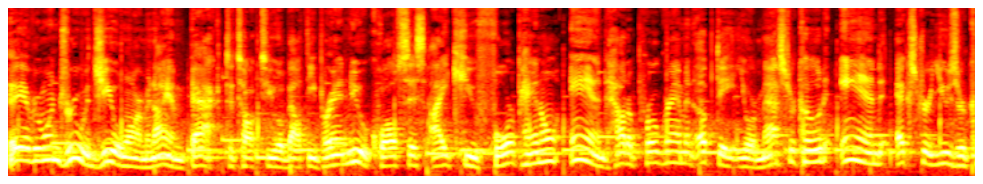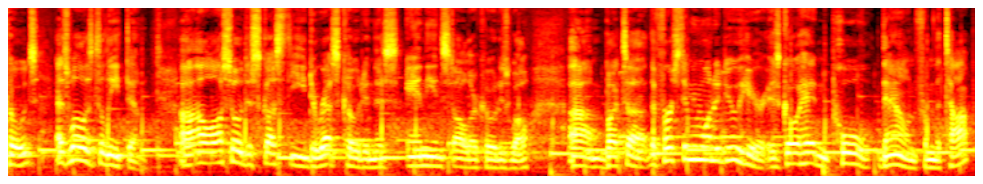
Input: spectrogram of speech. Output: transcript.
Hey everyone, Drew with GeoArm, and I am back to talk to you about the brand new Qolsys IQ4 panel and how to program and update your master code and extra user codes, as well as delete them. Uh, I'll also discuss the duress code in this and the installer code as well. Um, but uh, the first thing we want to do here is go ahead and pull down from the top.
